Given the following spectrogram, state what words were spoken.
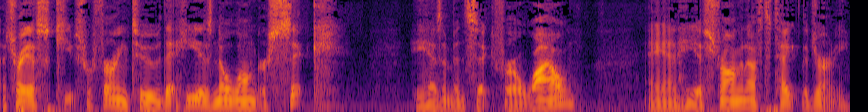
Atreus keeps referring to that he is no longer sick. He hasn't been sick for a while, and he is strong enough to take the journey.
